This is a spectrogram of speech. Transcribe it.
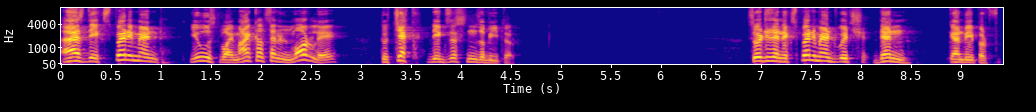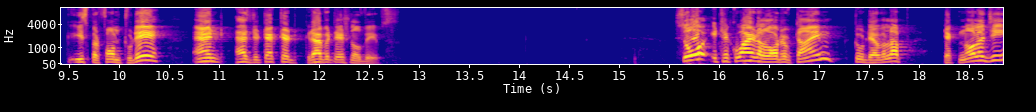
as the experiment used by Michelson and Morley to check the existence of ether. So, it is an experiment which then can be perf is performed today and has detected gravitational waves. So, it required a lot of time to develop technology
